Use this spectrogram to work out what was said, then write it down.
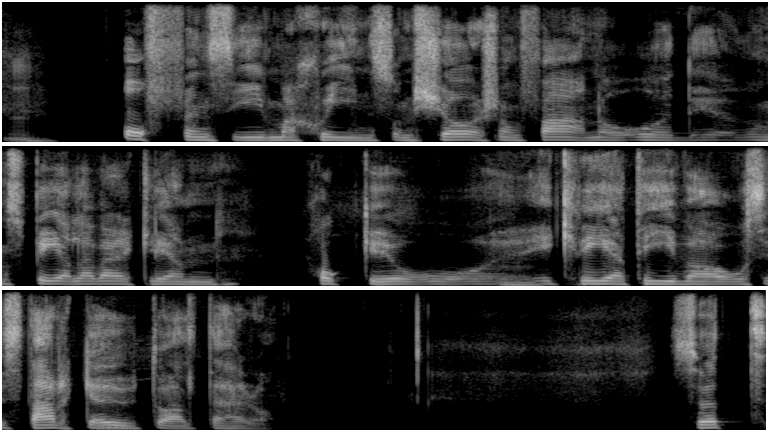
Mm. Offensiv maskin som kör som fan och, och de spelar verkligen hockey och, Mm. är kreativa och ser starka ut och allt det här. Då. Så att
